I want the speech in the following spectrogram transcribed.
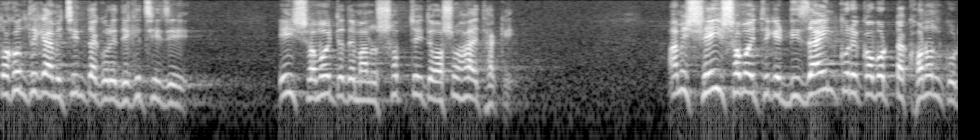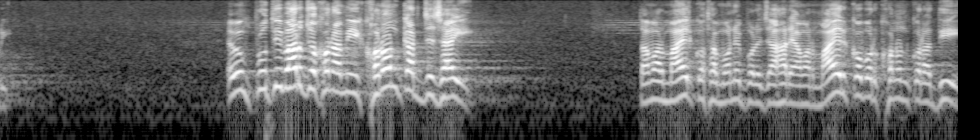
তখন থেকে আমি চিন্তা করে দেখেছি যে এই সময়টাতে মানুষ সবচাইতে অসহায় থাকে। আমি সেই সময় থেকে ডিজাইন করে কবরটা খনন করি। এবং প্রতিবার যখন আমি খনন কার্যে যাই, তো আমার মায়ের কথা মনে পড়ে যাহারে আমার মায়ের কবর খনন করা দিয়ে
